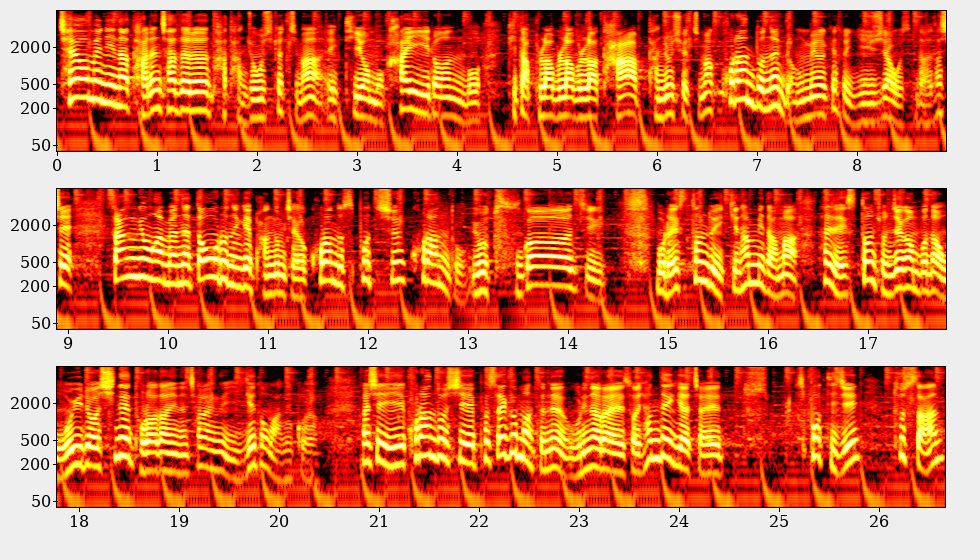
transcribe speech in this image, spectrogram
체어맨이나 다른 차들은 다 단종을 시켰지만 액티어, 뭐 카이런, 뭐 기타 블라블라블라 다 단종시켰지만 코란도는 명맥을 계속 유지하고 있습니다. 사실 쌍용 하면은 떠오르는 게 방금 제가 코란도 스포츠, 코란도 이 두 가지 뭐 렉스턴도 있긴 합니다만 사실 렉스턴 존재감보다 오히려 시내 돌아다니는 차량은 이게 더 많을 거예요. 사실 이 코란도 CF 세그먼트는 우리나라에서 현대 기아차의 스포티지, 투싼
